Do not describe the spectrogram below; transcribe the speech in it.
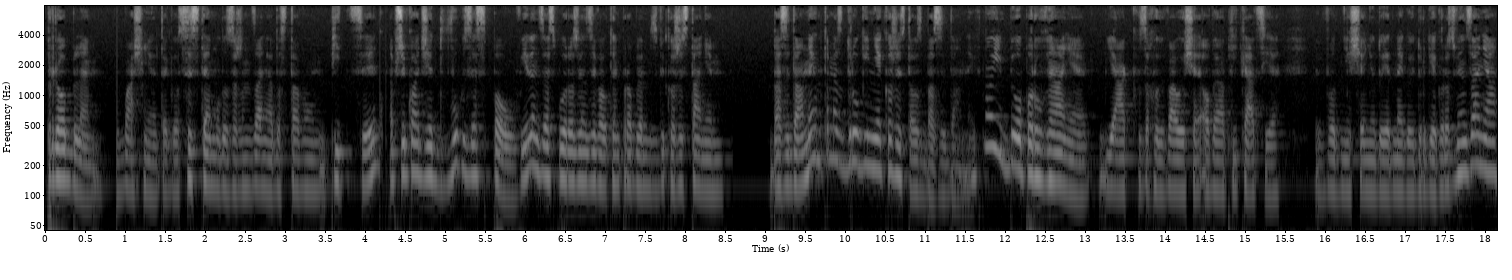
problem właśnie tego systemu do zarządzania dostawą pizzy na przykładzie dwóch zespołów. Jeden zespół rozwiązywał ten problem z wykorzystaniem bazy danych, natomiast drugi nie korzystał z bazy danych. No i było porównanie, jak zachowywały się owe aplikacje w odniesieniu do jednego i drugiego rozwiązania,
